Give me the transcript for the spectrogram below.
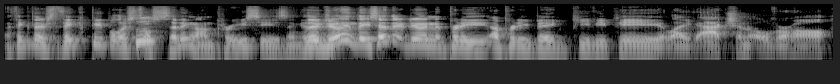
I think there's I think people are still sitting on preseason. They're doing they said they're doing a pretty a pretty big PvP like action overhaul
